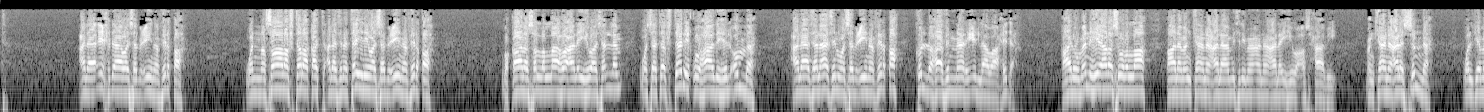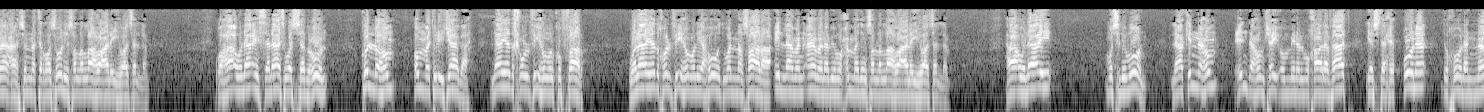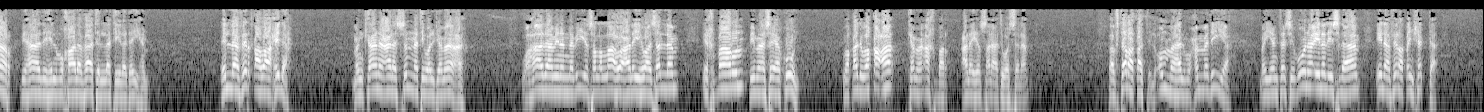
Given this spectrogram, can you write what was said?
على إحدى وسبعين فرقة. والنصارى افترقت على اثنتين وسبعين فرقة. وقال صلى الله عليه وسلم وستفترق هذه الأمة على ثلاث وسبعين فرقة كلها في النار إلا واحدة. قالوا من هي يا رسول الله؟ قال من كان على مثل ما أنا عليه وأصحابي. من كان على السنة والجماعة سنة الرسول صلى الله عليه وسلم. وهؤلاء الثلاث والسبعون كلهم أمة الإجابة لا يدخل فيهم الكفار. ولا يدخل فيهم اليهود والنصارى إلا من آمن بمحمد صلى الله عليه وسلم. هؤلاء مسلمون لكنهم عندهم شيء من المخالفات يستحقون دخول النار بهذه المخالفات التي لديهم. إلا فرقة واحدة من كان على السنة والجماعة وهذا من النبي صلى الله عليه وسلم إخبار بما سيكون وقد وقع كما أخبر عليه الصلاة والسلام. فافترقت الأمة المحمدية من ينتسبون إلى الإسلام إلى فرق شتى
